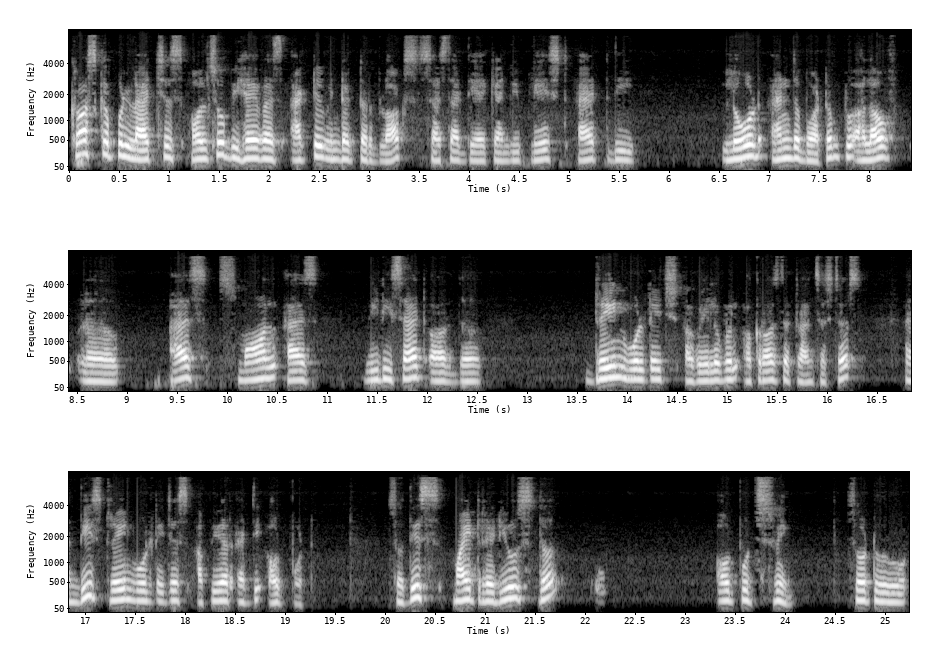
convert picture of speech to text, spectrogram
Cross-coupled latches also behave as active inductor blocks such that they can be placed at the load and the bottom to allow uh, as small as VDSAT or the drain voltage available across the transistors and these drain voltages appear at the output. So this might reduce the output swing. So to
